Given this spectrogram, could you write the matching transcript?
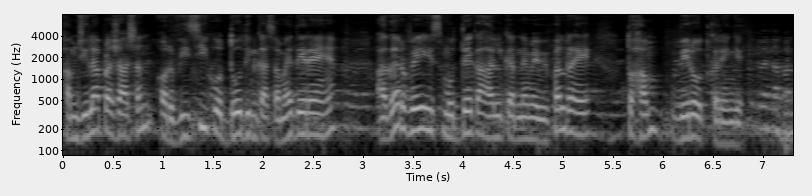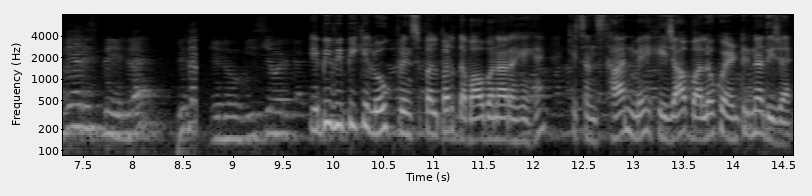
हम जिला प्रशासन और वीसी को दो दिन का समय दे रहे हैं। अगर वे इस मुद्दे का हल करने में विफल रहे तो हम विरोध करेंगे। एबीवीपी के लोग प्रिंसिपल पर दबाव बना रहे हैं कि संस्थान में हिजाब वालों को एंट्री न दी जाए।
